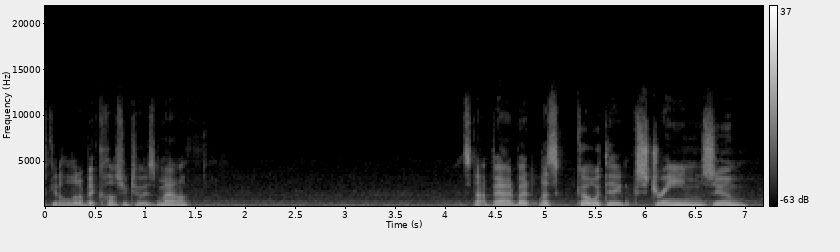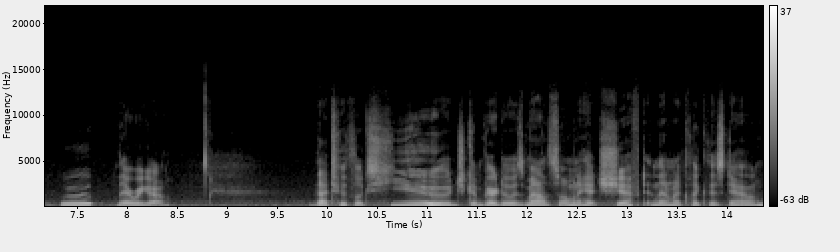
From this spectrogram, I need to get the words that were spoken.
get a little bit closer to his mouth. It's not bad, but let's go with the extreme zoom. Whoop, there we go. That tooth looks huge compared to his mouth, so I'm going to hit shift, and then I'm going to click this down.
